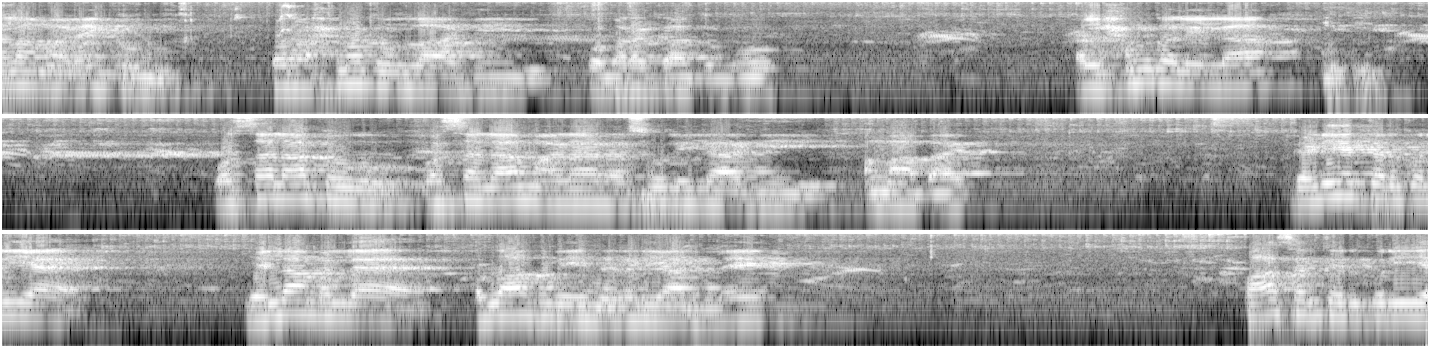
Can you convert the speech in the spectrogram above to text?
السلام عليكم ورحمة الله وبركاته الحمد لله والصلاة والسلام على رسول الله أما بعد கணியத்திற்குரிய எல்லாம் அல்ல அல்லாஹுவின் நல்லடியார்களே பாசத்திற்குரிய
